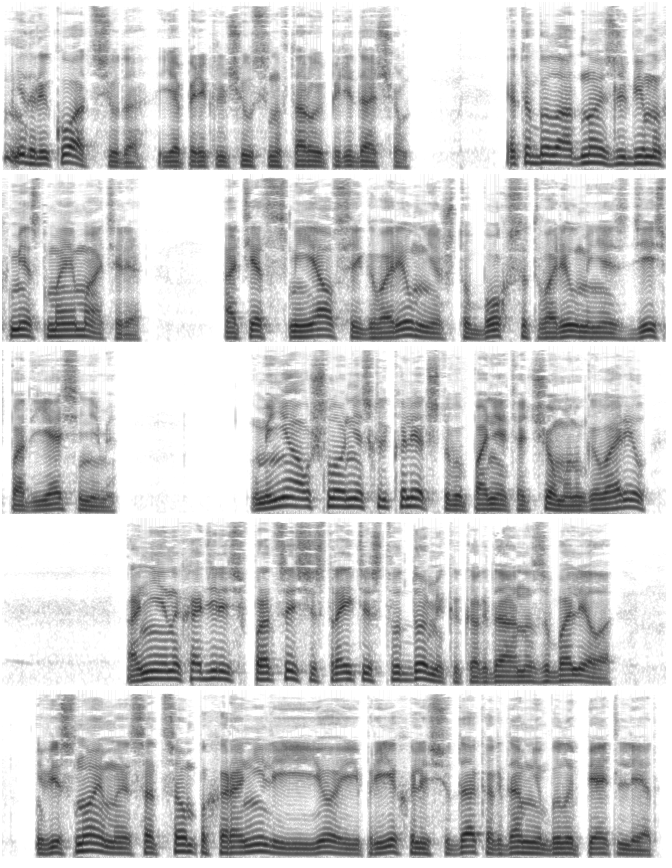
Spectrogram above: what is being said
«Недалеко отсюда», — я переключился на вторую передачу. Это было одно из любимых мест моей матери. Отец смеялся и говорил мне, что Бог сотворил меня здесь, под ясенями. У меня ушло несколько лет, чтобы понять, о чем он говорил. Они находились в процессе строительства домика, когда она заболела. Весной мы с отцом похоронили ее и приехали сюда, когда мне было пять лет.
